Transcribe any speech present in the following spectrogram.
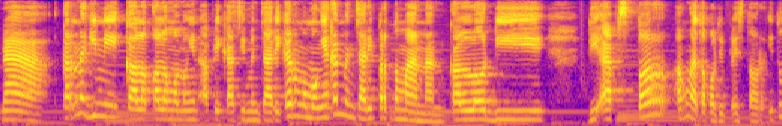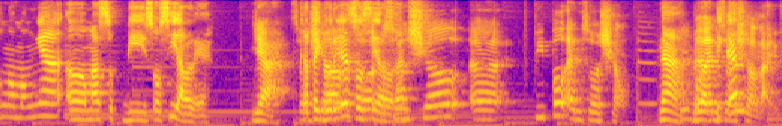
Nah, karena gini, kalau kalau ngomongin aplikasi mencari kan ngomongnya kan mencari pertemanan. Kalau di di App Store, aku nggak tahu kalau di Play Store, itu ngomongnya eh, masuk di sosial ya. Ya, Kategorinya sosial, kan? Social uh, people and social. Nah, People berarti kan life.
